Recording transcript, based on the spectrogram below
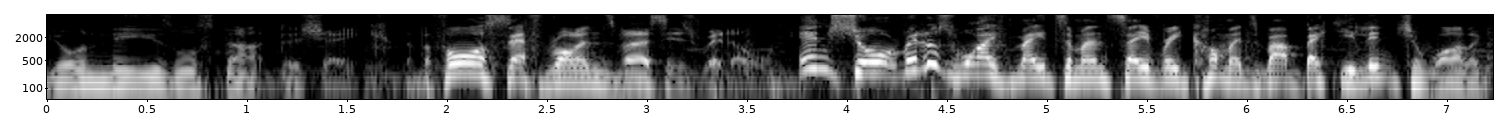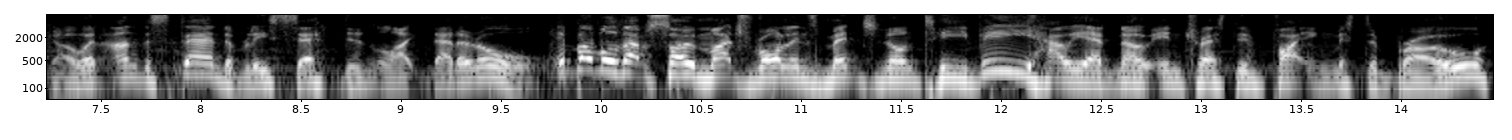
your knees will start to shake. Number four, Seth Rollins versus Riddle. In short, Riddle's wife made some unsavory comments about Becky Lynch a while ago, and understandably, Seth didn't like that at all. It bubbled up so much Rollins mentioned on TV how he had no interest in fighting Mr. Bro,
